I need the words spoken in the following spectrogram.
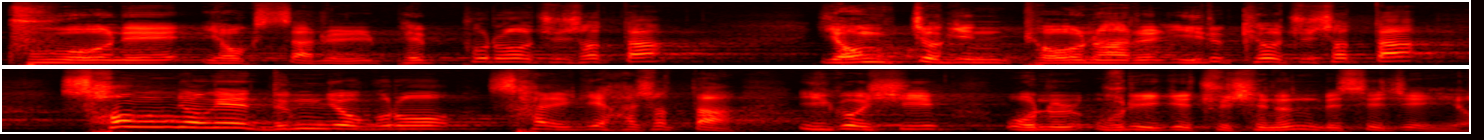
구원의 역사를 베풀어 주셨다. 영적인 변화를 일으켜 주셨다. 성령의 능력으로 살게 하셨다. 이것이 오늘 우리에게 주시는 메시지예요.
